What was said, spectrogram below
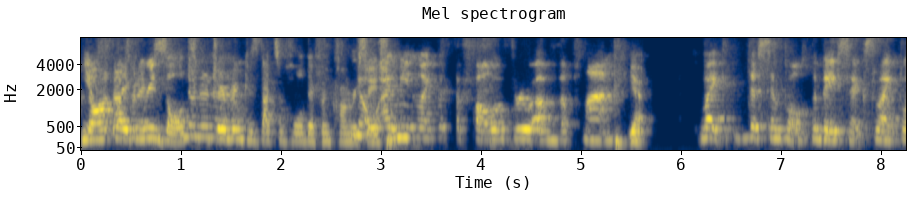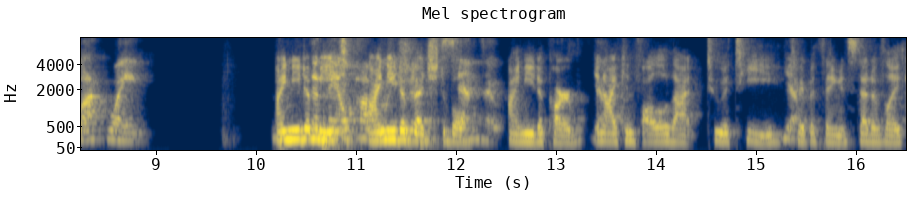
Yes, not like what I mean. results No, no, no, driven because that's a whole different No, conversation I mean like with the follow through of the plan. Yeah. Like the simple, the basics, like black, white. I need a the meat, I need a vegetable, I need a carb, and I can follow that to a T Yeah. type of thing instead of like,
